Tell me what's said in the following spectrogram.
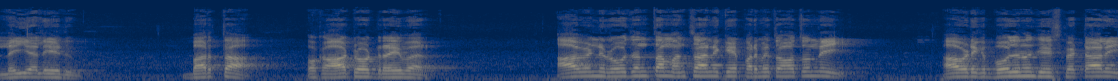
లెయ్యలేదు. భర్త ఒక ఆటో డ్రైవర్. ఆవిడ్ని రోజంతా మంచానికే పరిమితం అవుతుంది. ఆవిడికి భోజనం చేసి పెట్టాలి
